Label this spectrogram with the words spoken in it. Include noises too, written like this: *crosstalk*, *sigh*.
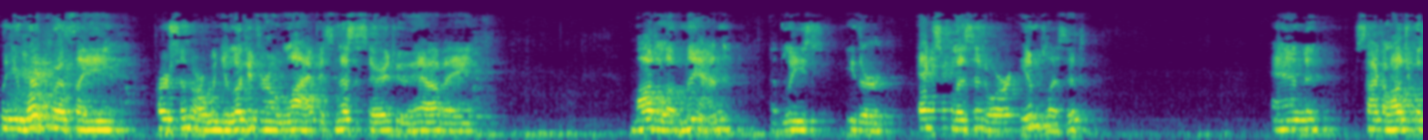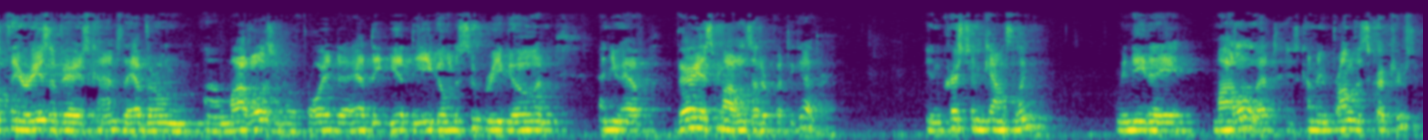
When you work with a person or when you look at your own life, it's necessary to have a model of man, at least either explicit or implicit, and psychological theories of various kinds. They have their own uh, models. You know, Freud had the the ego, and the superego, and, and you have various models that are put together. In Christian counseling, we need a model that is coming from the scriptures.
